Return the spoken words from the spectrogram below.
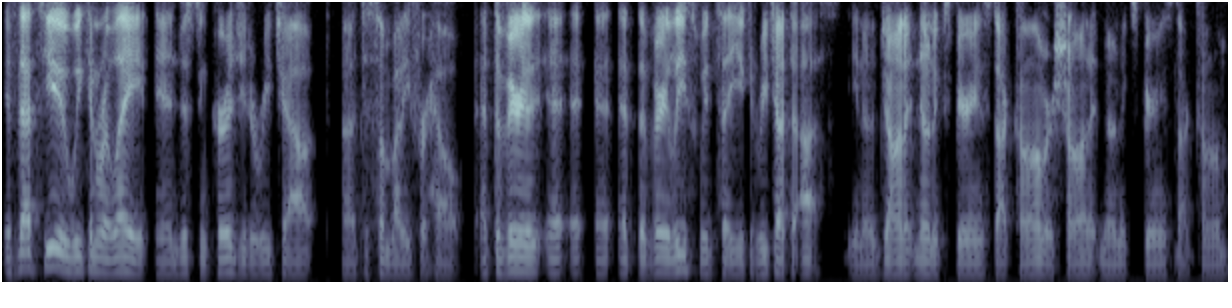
if that's you, we can relate and just encourage you to reach out uh, to somebody for help. At the very at, at, the very least, we'd say you could reach out to us. You know, John at knownexperience.com or Sean at knownexperience.com.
